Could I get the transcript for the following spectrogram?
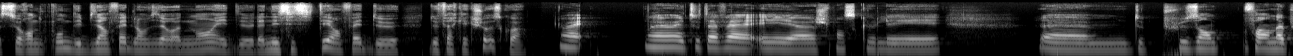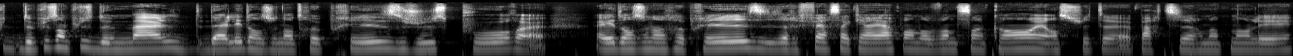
se rendent compte des bienfaits de l'environnement et de la nécessité, en fait, de, de faire quelque chose, quoi. Ouais, ouais, ouais tout à fait. Et je pense que les... de plus en enfin on a de plus en plus de mal d'aller dans une entreprise juste pour aller dans une entreprise, y faire sa carrière pendant 25 ans et ensuite euh, partir. Maintenant, les,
